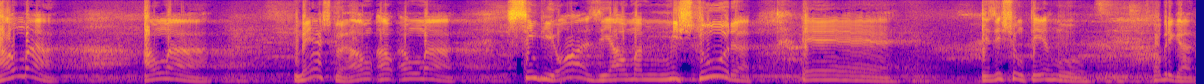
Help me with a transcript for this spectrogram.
há uma há uma mescla, há, há uma simbiose, há uma mistura. É, existe um termo, obrigado,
